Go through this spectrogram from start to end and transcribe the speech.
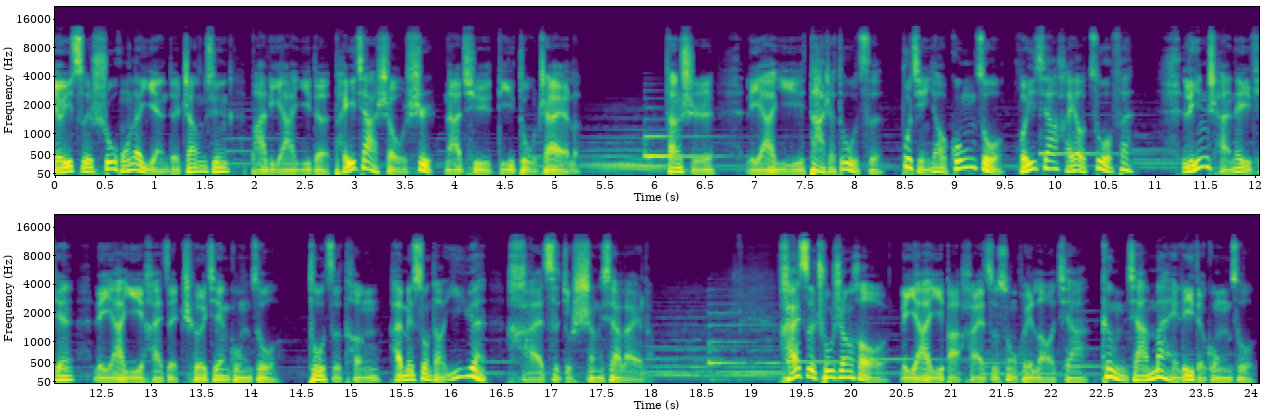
有一次输红了眼的张军，把李阿姨的陪嫁首饰拿去抵赌债了。当时李阿姨大着肚子，不仅要工作，回家还要做饭。临产那天，李阿姨还在车间工作，肚子疼，还没送到医院，孩子就生下来了。孩子出生后，李阿姨把孩子送回老家，更加卖力的工作。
